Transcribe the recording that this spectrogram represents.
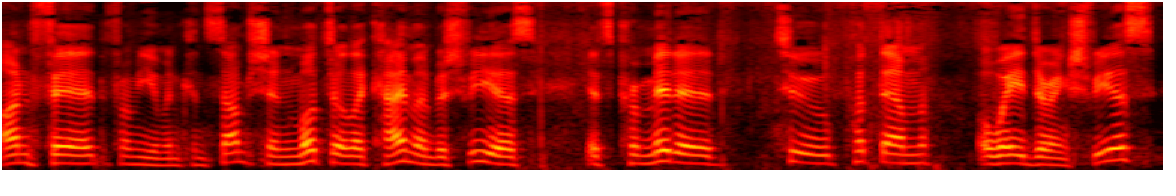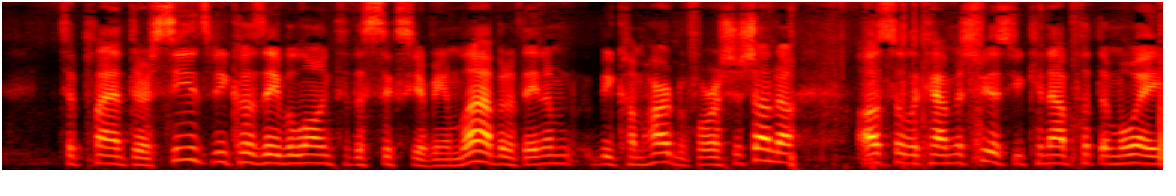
unfit from human consumption, mutter lekaiman b'shvias, it's permitted to put them away during shvias, to plant their seeds because they belong to the sixth year Lab. But if they don't become hard before Rosh Hashanah, also lekam b'shvias, you cannot put them away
